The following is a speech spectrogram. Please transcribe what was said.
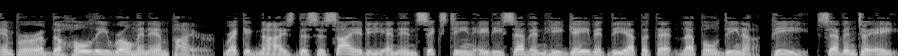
Emperor of the Holy Roman Empire, recognized the society and in 1687 he gave it the epithet Leopoldina, p. 7–8.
